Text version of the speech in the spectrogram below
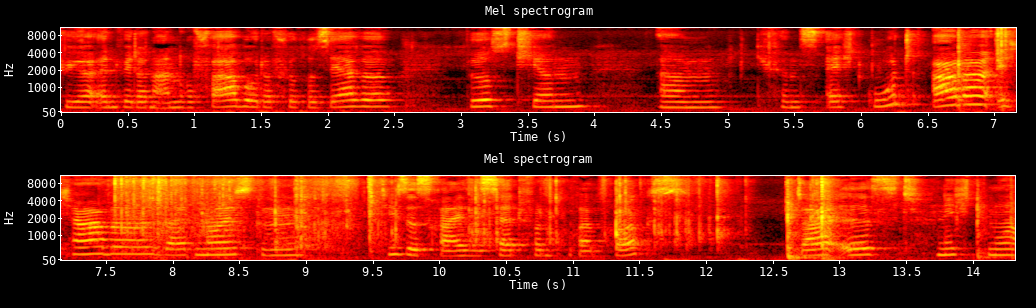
für entweder eine andere Farbe oder für Reservebürstchen. Ähm, ich finde es echt gut. Aber ich habe seit neuestem dieses Reiseset von Curaprox. Da ist nicht nur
